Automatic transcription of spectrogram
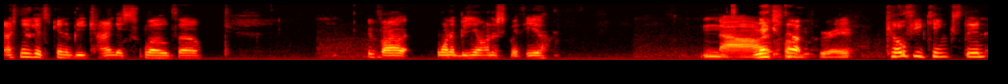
I think it's going to be kind of slow though. If I want to be honest with you. Nah, Next up. be great. Kofi Kingston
